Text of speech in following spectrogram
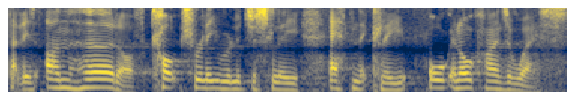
That is unheard of culturally, religiously, ethnically, all, in all kinds of ways.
